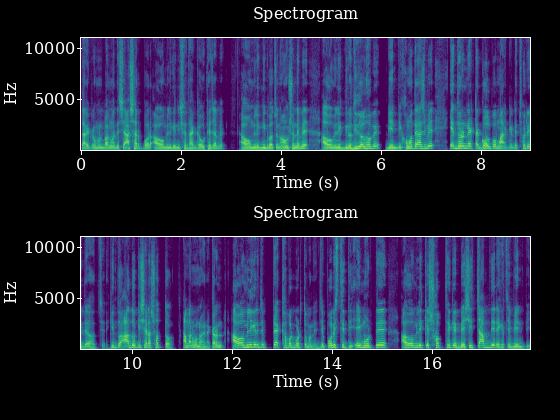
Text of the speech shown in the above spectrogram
তারেক রহমান বাংলাদেশে আসার পর আওয়ামী লীগের নিষেধাজ্ঞা উঠে যাবে, আওয়ামী লীগ নির্বাচনে অংশ নেবে, আওয়ামী লীগ বিরোধী দল হবে, বিএনপি ক্ষমতায় আসবে, এ ধরনের একটা গল্প মার্কেটে ছড়িয়ে দেওয়া হচ্ছে। কিন্তু আদৌ কি সেটা সত্য? আমার মনে হয় না। কারণ আওয়ামী লীগের যে প্রেক্ষাপট বর্তমানে, যে পরিস্থিতি, এই মুহূর্তে আওয়ামী লীগকে সব থেকে বেশি চাপ দিয়ে রেখেছে বিএনপি।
